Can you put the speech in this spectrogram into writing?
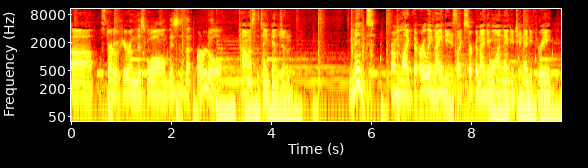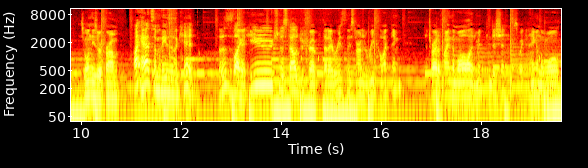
Uh, we'll start over here on this wall. This is the Ertl Thomas the Tank Engine. Mint from like the early 90s, like circa 91, 92, 93 is when these are from. I had some of these as a kid. So this is like a huge nostalgia trip that I recently started recollecting to try to find them all in mint condition so I can hang on the wall.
